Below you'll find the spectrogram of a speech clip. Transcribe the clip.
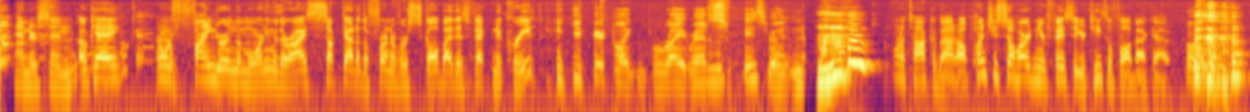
Henderson, okay? Okay. I don't want to find her in the morning with her eyes sucked out of the front of her skull by this Vecna creep. You're like bright red in the face right now. I don't want to talk about it. I'll punch you so hard in your face that your teeth will fall back out. His oh.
